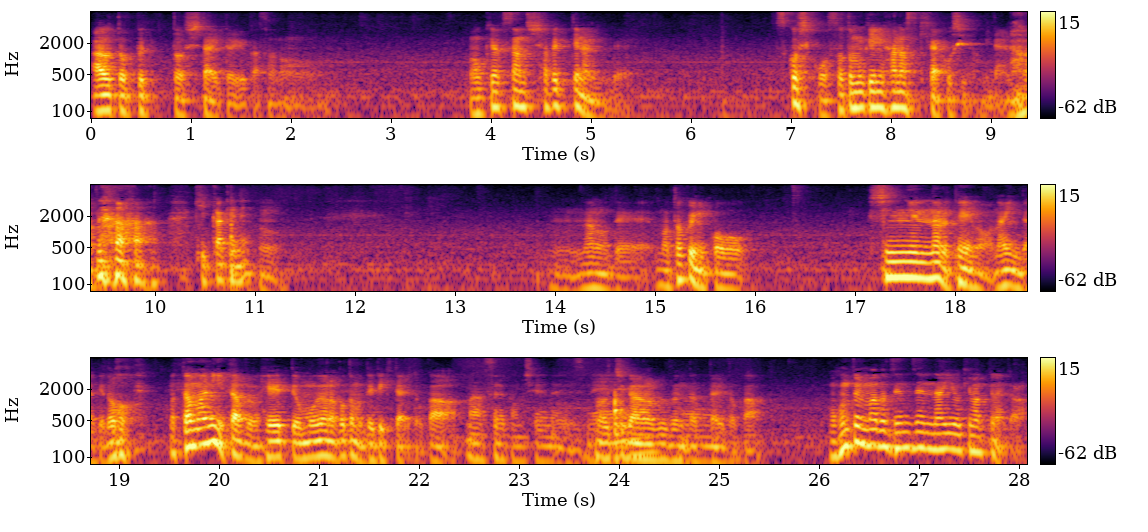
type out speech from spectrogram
アウトプットしたいというかそのお客さんと喋ってないんで少しこう外向けに話す機会欲しいなみたいな。きっかけね。うん、うん、なので、まあ、特にこう深淵なるテーマはないんだけどまあ、たまに多分へえって思うようなことも出てきたりとかまあするかもしれないですね。内側の部分だったりとか、もう本当にまだ全然内容決まってないから。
